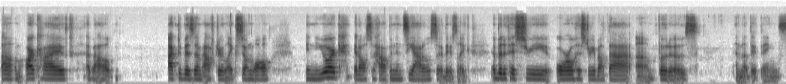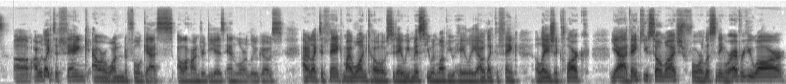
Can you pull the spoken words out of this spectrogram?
um, archive about activism after like Stonewall in New York. It also happened in Seattle. So there's like a bit of history, oral history about that, um, photos, and other things. Um, I would like to thank our wonderful guests, Alejandra Diaz and Laura Lugos. I would like to thank my one co host today. We miss you and love you, Haley. I would like to thank Alasia Clark. Yeah, thank you so much for listening wherever you are,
